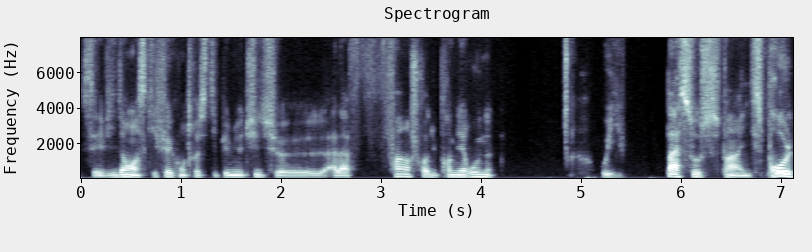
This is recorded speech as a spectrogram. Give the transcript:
c'est évident, hein, ce qu'il fait contre Stipe Miocic euh, à la fin, je crois, du premier round. Oui, passe au, enfin, il sprawl,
